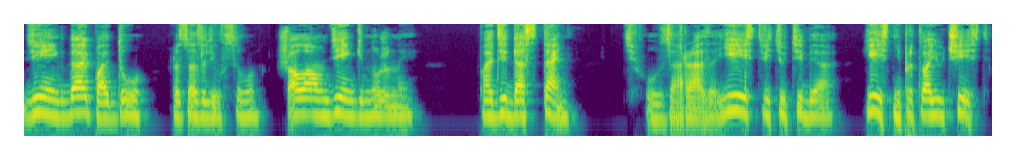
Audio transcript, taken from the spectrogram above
Денег дай, пойду, разозлился он. Шалам, деньги нужны. Пойди достань. Тьфу, зараза, есть ведь у тебя. Есть не про твою честь.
